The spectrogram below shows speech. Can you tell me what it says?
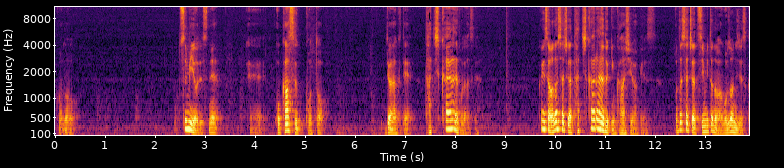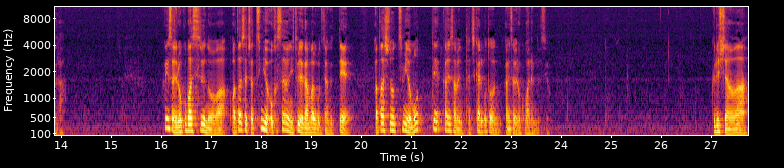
この罪をですね、えー、犯すことではなくて立ち返らないことなんですね神様私たちが立ち返らない時に悲しいわけです私たちは罪人のはご存知ですから神様を喜ばせるのは私たちは罪を犯さないように一人で頑張ることじゃなくて私の罪を持って神様に立ち返ることを神様喜ばれるんですよ。クリスチャンは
